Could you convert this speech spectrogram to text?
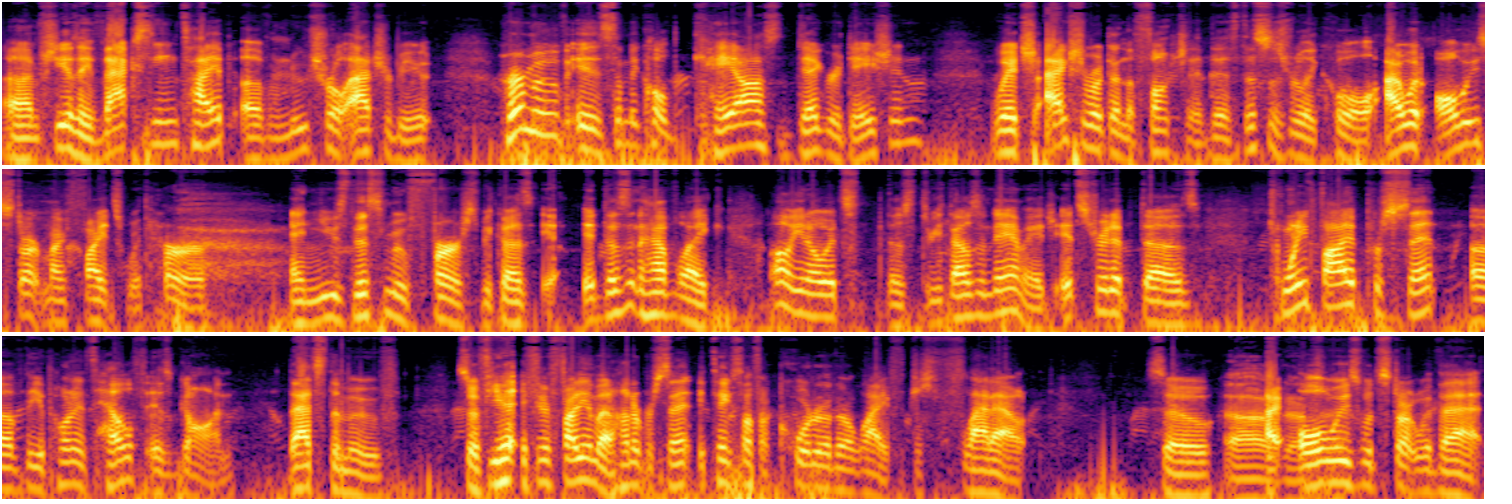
Um, she is a vaccine type of neutral attribute. Her move is something called Chaos Degradation, which I actually wrote down the function of this. This is really cool. I would always start my fights with her and use this move first because it, it doesn't have like, oh, you know, it's does 3,000 damage. It straight up does 25% of the opponent's health is gone. That's the move. So if you if you're fighting about 100%, it takes off a quarter of their life just flat out. So Oh, I always would start with that.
